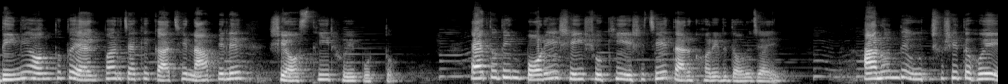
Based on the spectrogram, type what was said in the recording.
দিনে অন্তত একবার যাকে কাছে না পেলে সে অস্থির হয়ে পড়ত। এতদিন পরে সেই সখী এসেছে তার ঘরের দরজায়। আনন্দে উচ্ছ্বসিত হয়ে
